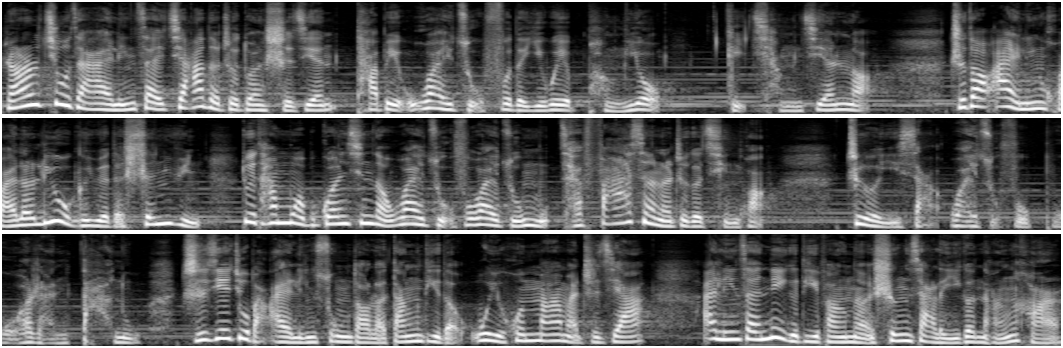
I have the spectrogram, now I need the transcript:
然而就在艾琳在家的这段时间，他被外祖父的一位朋友。给强奸了，直到艾琳怀了六个月的身孕，对她漠不关心的外祖父外祖母才发现了这个情况。这一下，外祖父勃然大怒，直接就把艾琳送到了当地的未婚妈妈之家。艾琳在那个地方呢，生下了一个男孩。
